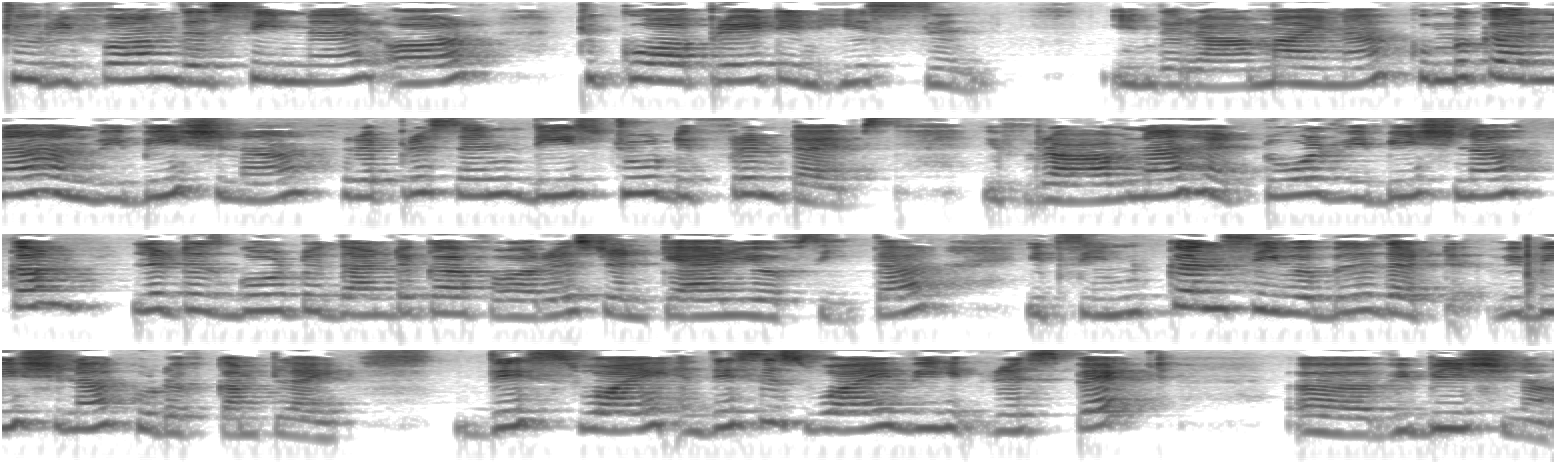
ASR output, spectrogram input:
to reform the sinner or to cooperate in his sin. In the Ramayana, Kumbhakarna and Vibhishana represent these two different types. If Ravana had told Vibhishana, Come, let us go to Dandaka forest and carry off Sita, it's inconceivable that Vibhishana could have complied. This, why, this is why we respect uh, Vibhishana.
